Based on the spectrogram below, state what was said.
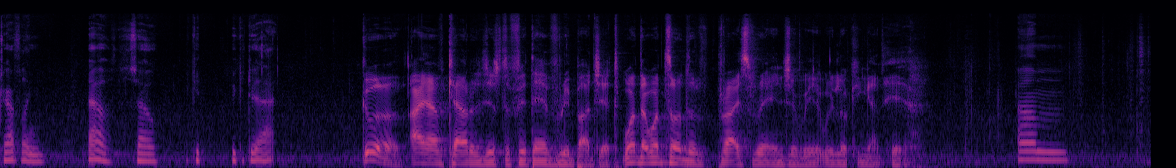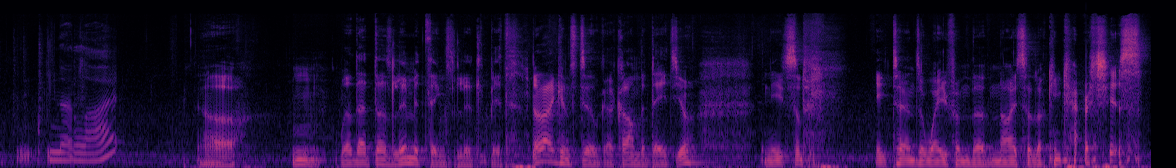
traveling south, so we could we could do that. Good. I have carriages to fit every budget. What what sort of price range are we, we looking at here? Um, not a lot. Oh, hmm. Well, that does limit things a little bit, but I can still accommodate you. And he sort of he turns away from the nicer looking carriages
